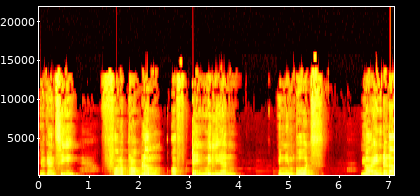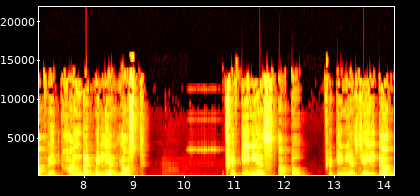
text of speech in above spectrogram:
You can see for a problem of 10 million in imports, you are ended up with 100 million lost, 15 years up to 15 years jail term,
